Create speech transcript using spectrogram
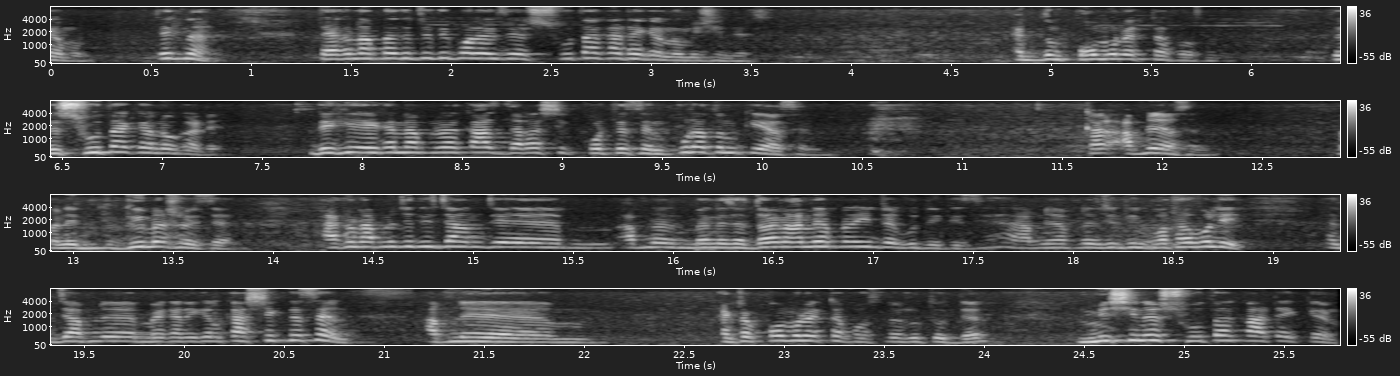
কেমন, ঠিক না? তো এখন আপনাকে যদি বলে যে সুতা কাটে কেন মেশিনের? একদম কমন একটা প্রশ্ন। যে সুতা কেন কাটে? দেখি এখানে আপনারা কাজ যারা করতেছেন, পুরাতন কে আছেন? আপনি আছেন? মানে দুই মাস হয়েছে। এখন আপনি যদি যান যে আপনার ম্যানেজার ধরেন আমি আপনার ইন্টারভিউ নিতেছি হ্যাঁ? আপনি আপনি যদি কথা বলি যে আপনি মেকানিক্যাল কাজ শিখতেছেন, আপনি একটা কমন একটা প্রশ্নের উত্তর দেন, মেশিনের সুতা কাটে কেন?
